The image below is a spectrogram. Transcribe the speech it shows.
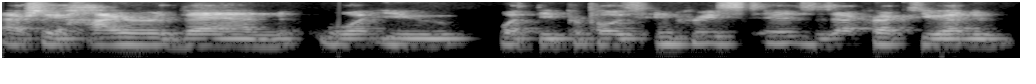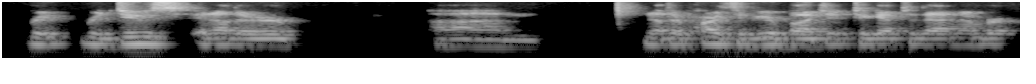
actually higher than what you what the proposed increase is. Is that correct? You had to re reduce in other um, in other parts of your budget to get to that number.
